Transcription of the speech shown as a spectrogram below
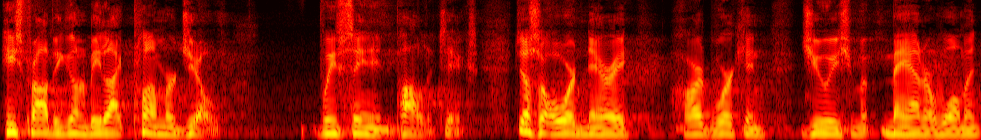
he's probably going to be like Plumber Joe. We've seen it in politics. Just an ordinary, hardworking Jewish man or woman,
